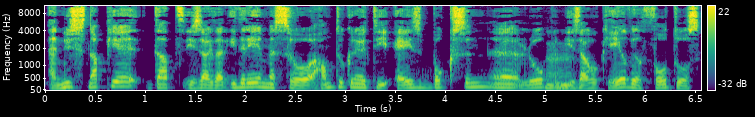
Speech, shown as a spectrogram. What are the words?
En nu snap je dat, je zag daar iedereen met zo handdoeken uit die ijsboxen uh, lopen. Mm. Je zag ook heel veel foto's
